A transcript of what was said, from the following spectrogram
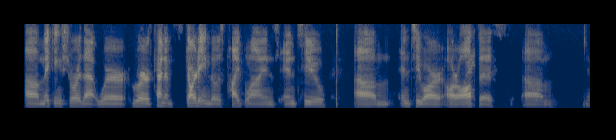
uh, making sure that we're we're kind of starting those pipelines into um, into our our office. Um, yeah.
